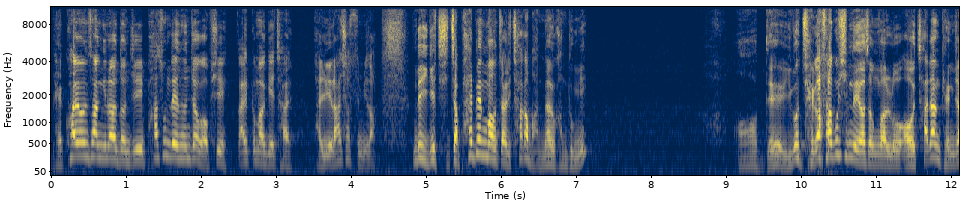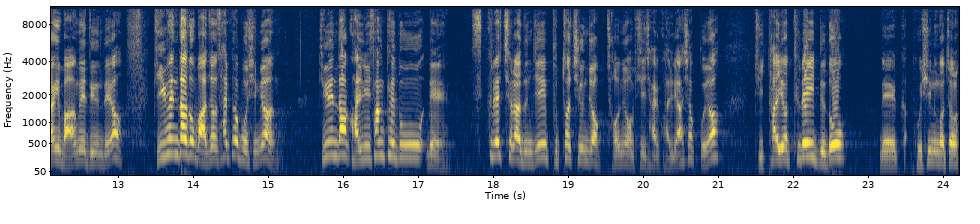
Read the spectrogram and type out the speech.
백화현상이라든지 파손된 흔적 없이 깔끔하게 잘 관리를 하셨습니다. 근데 이게 진짜 800만 원짜리 차가 맞나요, 감독님? 어, 네. 이건 제가 사고 싶네요, 정말로. 어, 차량 굉장히 마음에 드는데요. 뒤휀다도 마저 살펴보시면 뒤휀다 관리 상태도 네. 스크래치라든지 붓터치 흔적 전혀 없이 잘 관리하셨고요. 뒷 타이어 트레이드도 네, 가- 보시는 것처럼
